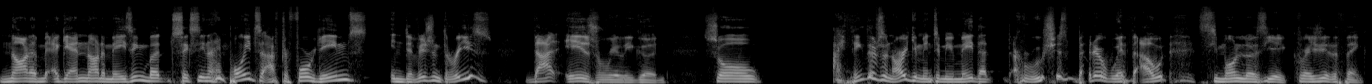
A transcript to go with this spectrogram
Not again, not amazing, but 69 points after four games in Division threes. That is really good. So I think there's an argument to be made that Arush is better without Simon Lozier. Crazy to think.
